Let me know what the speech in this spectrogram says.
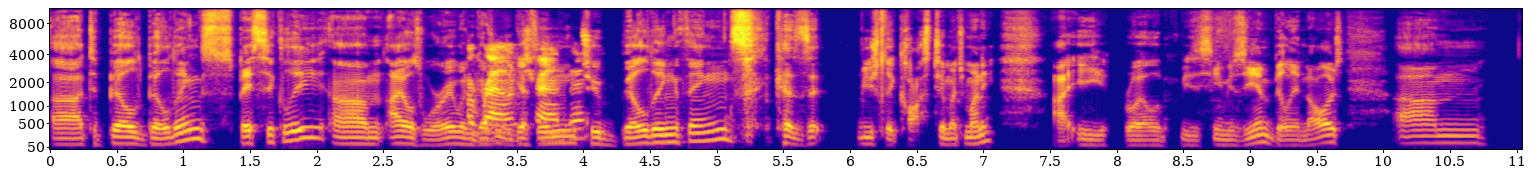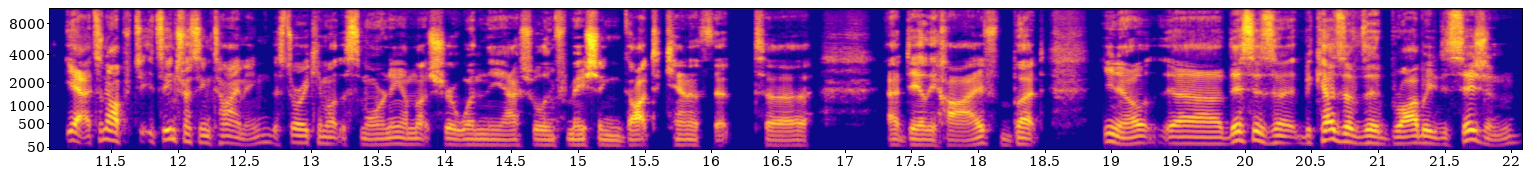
uh, to build buildings. Basically, um, I always worry when government gets transit? into building things because it usually costs too much money, i.e., Royal BC Museum, billion dollars. Um, yeah, it's an opportunity. It's interesting timing. The story came out this morning. I'm not sure when the actual information got to Kenneth that. uh, at Daily Hive, but you know, uh, this is a, because of the Broadway decision.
